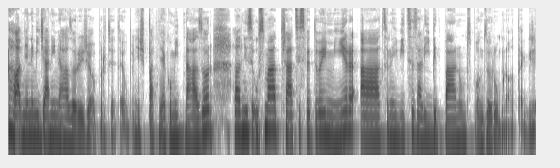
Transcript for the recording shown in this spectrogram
a hlavně nemít žádný názory, že jo, protože to je úplně špatně jako mít názor. Hlavně se usmát, přát si světový mír a co nejvíce zalíbit pánům, sponzorům, no, takže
